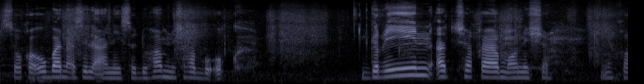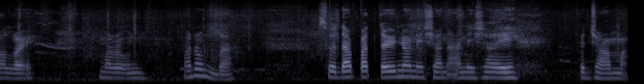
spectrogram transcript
So kauban na sila ani. So duham ni siya kabuok. Green at saka mo ni siya. Yung color. Maroon. Maroon ba? So dapat turn on ni siya na ani siya ay pajama.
